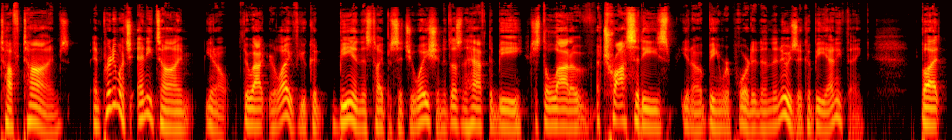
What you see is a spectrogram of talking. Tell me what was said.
tough times, and pretty much any time, you know, throughout your life, you could be in this type of situation. It doesn't have to be just a lot of atrocities, you know, being reported in the news. It could be anything. But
